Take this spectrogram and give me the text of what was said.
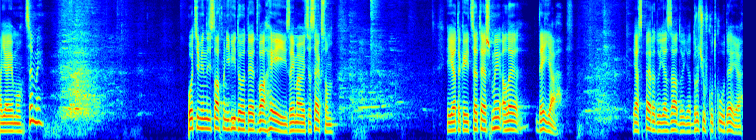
А я йому це ми. Потім він надіслав мені відео, де два геї займаються сексом. І я такий, це теж ми, але де я? Я спереду, я ззаду, я дрочу в кутку, де я?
